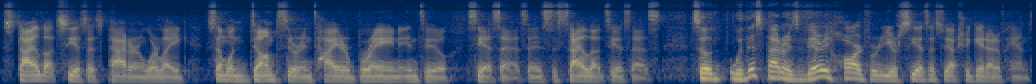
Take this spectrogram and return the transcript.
style.css pattern where like someone dumps their entire brain into CSS and it's the style.css. So with this pattern, it's very hard for your CSS to actually get out of hand.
